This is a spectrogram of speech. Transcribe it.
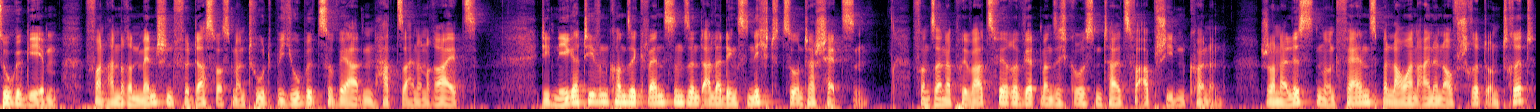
Zugegeben, von anderen Menschen für das, was man tut, bejubelt zu werden, hat seinen Reiz. Die negativen Konsequenzen sind allerdings nicht zu unterschätzen. Von seiner Privatsphäre wird man sich größtenteils verabschieden können. Journalisten und Fans belauern einen auf Schritt und Tritt,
